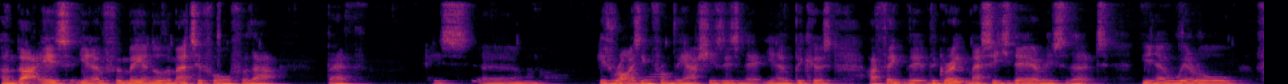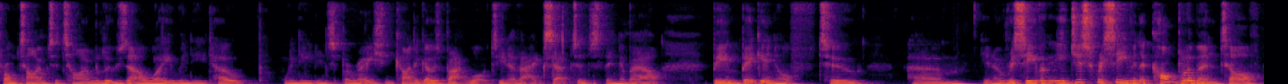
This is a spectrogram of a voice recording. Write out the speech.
And that is, you know, for me, another metaphor for that, Beth is um, is rising from the ashes, isn't it? You know, because I think the the great message there is that you know we're all from time to time lose our way. We need hope. We need inspiration. Kind of goes back what you know that acceptance thing about being big enough to um, you know receive. receiving just receiving a compliment of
